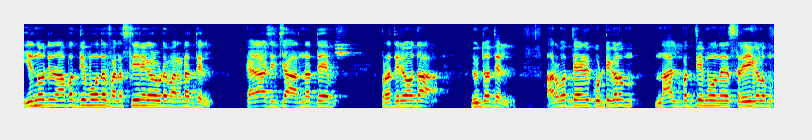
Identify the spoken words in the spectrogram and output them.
ഇരുന്നൂറ്റി നാൽപ്പത്തി മൂന്ന് ഫലസ്തീനുകളുടെ മരണത്തിൽ കലാശിച്ച അന്നത്തെ പ്രതിരോധ യുദ്ധത്തിൽ അറുപത്തേഴ് കുട്ടികളും നാൽപ്പത്തി മൂന്ന് സ്ത്രീകളും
